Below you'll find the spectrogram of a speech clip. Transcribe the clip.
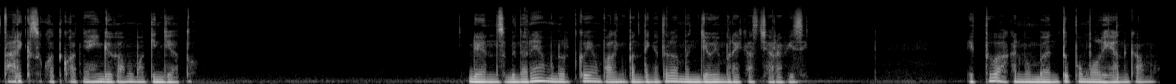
Tarik sekuat-kuatnya hingga kamu makin jatuh. Dan sebenarnya menurutku yang paling penting adalah menjauhi mereka secara fisik. Itu akan membantu pemulihan kamu.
